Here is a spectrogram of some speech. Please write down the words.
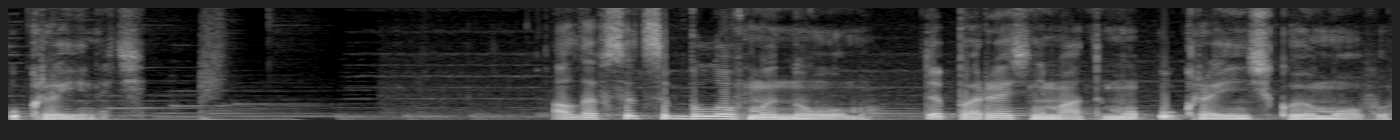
українець. Але все це було в минулому. Тепер я зніматиму українською мовою.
